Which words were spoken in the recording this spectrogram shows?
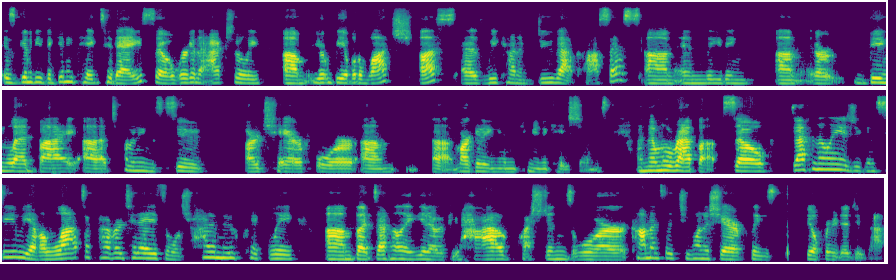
is going to be the guinea pig today. So we're going to actually, um, you'll be able to watch us as we kind of do that process um, and leading um, or being led by uh, Tony Masood, our chair for um, uh, marketing and communications. And then we'll wrap up. So definitely, as you can see, we have a lot to cover today. So we'll try to move quickly. Um, but definitely, you know, if you have questions or comments that you want to share, please feel free to do that.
